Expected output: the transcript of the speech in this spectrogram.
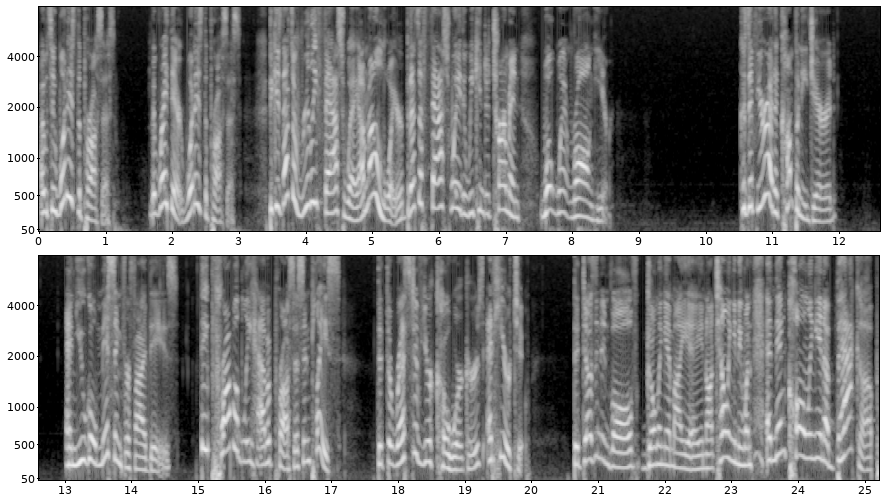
I would say, what is the process? Right there, what is the process? Because that's a really fast way. I'm not a lawyer, but that's a fast way that we can determine what went wrong here. Because if you're at a company, Jared, and you go missing for five days, they probably have a process in place that the rest of your coworkers adhere to that doesn't involve going MIA and not telling anyone and then calling in a backup.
